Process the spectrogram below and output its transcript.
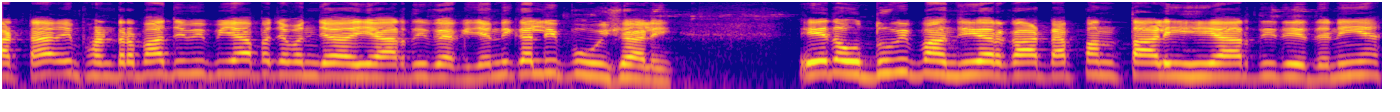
ਘੱਟ ਆ। ਨਹੀਂ ਫੰਡਰ ਮੱਝ ਵੀ 50 55000 ਦੀ ਵਿਕ ਜਾਂਦੀ, ਕੱਲੀ ਪੂਛ ਵਾਲੀ। ਇਹ ਤਾਂ ਉਦੋਂ ਵੀ 5000 ਘੱਟ ਆ 45000 ਦੀ ਦੇ ਦੇਣੀ ਆ।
